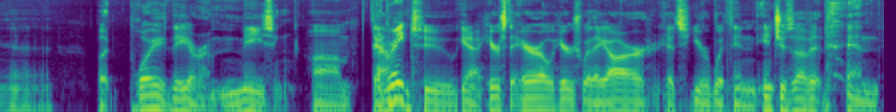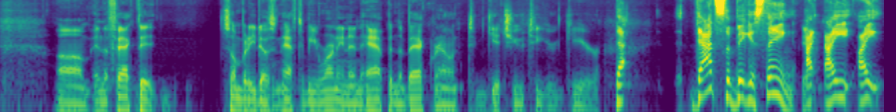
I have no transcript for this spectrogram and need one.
eh, but boy, they are amazing. Um, down Agreed. to yeah, here's the arrow. Here's where they are. It's you're within inches of it, and um, and the fact that somebody doesn't have to be running an app in the background to get you to your gear. That that's the biggest thing. I, I I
